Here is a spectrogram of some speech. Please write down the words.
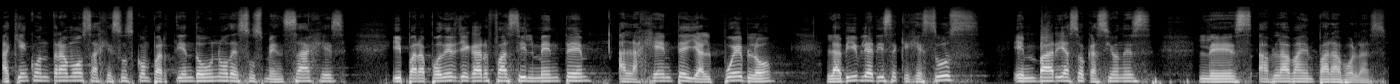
Aquí encontramos a Jesús compartiendo uno de sus mensajes y para poder llegar fácilmente a la gente y al pueblo, la Biblia dice que Jesús en varias ocasiones les hablaba en parábolas.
